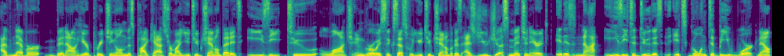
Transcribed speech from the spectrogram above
i have never been out here preaching on this podcast or my YouTube channel that it's easy to launch and grow a successful YouTube channel because as you just mentioned, Eric, it is not easy to do this. It's going to be work. Now,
